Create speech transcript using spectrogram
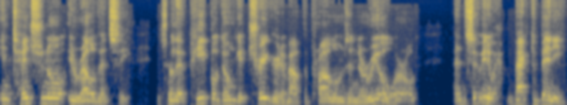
intentional irrelevancy so that people don't get triggered about the problems in the real world. And so, anyway, back to Beni.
